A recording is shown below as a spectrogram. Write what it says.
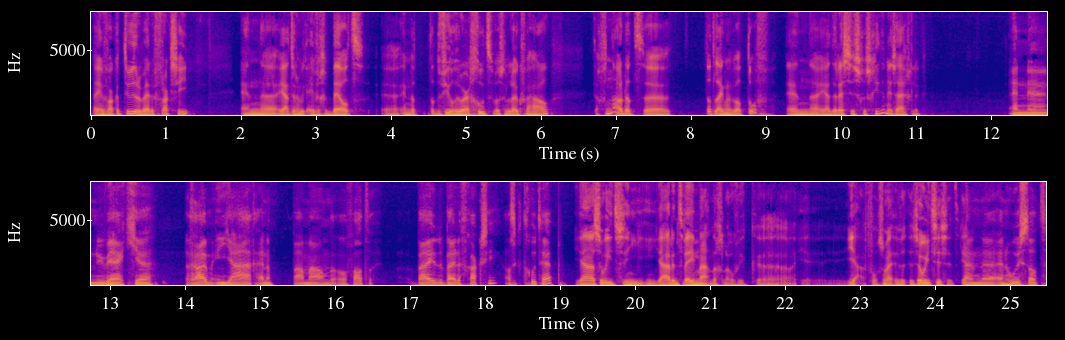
bij een vacature bij de fractie. En uh, ja, toen heb ik even gebeld. Uh, en dat, dat beviel heel erg goed. was een leuk verhaal. Ik dacht van nou, dat, uh, dat lijkt me wel tof. En ja, de rest is geschiedenis eigenlijk. En nu werk je ruim een jaar en een paar maanden of wat bij de, bij de fractie, als ik het goed heb? Ja, zoiets. Een jaar en twee maanden geloof ik. ja, volgens mij zoiets is het. Ja. En, en hoe is dat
